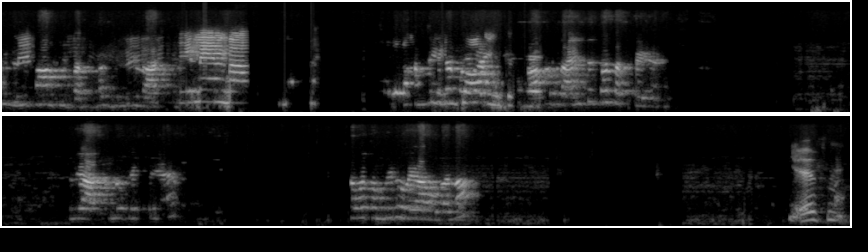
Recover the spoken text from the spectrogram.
फिर यूनिफॉर्म फिर बस बस बिल्कुल लास्ट में हमने ना आप लाइन से कर सकते हैं चलिए आप लोग देखते हैं तो कंप्लीट हो गया होगा ना यस मैम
